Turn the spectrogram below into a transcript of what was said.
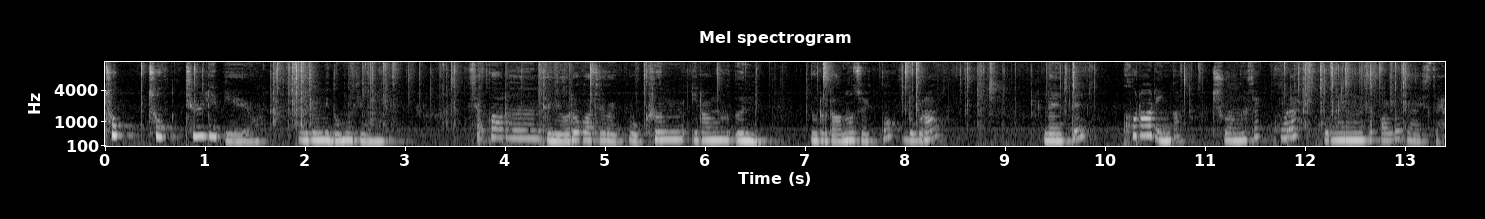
촉촉 튤립이에요. 이름이 너무 귀여운데? 색깔은 되게 여러 가지가 있고 금이랑 은으로 나눠져 있고 노랑, red, coral인가? 주황색, coral? 그런 색깔로 되어 있어요.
